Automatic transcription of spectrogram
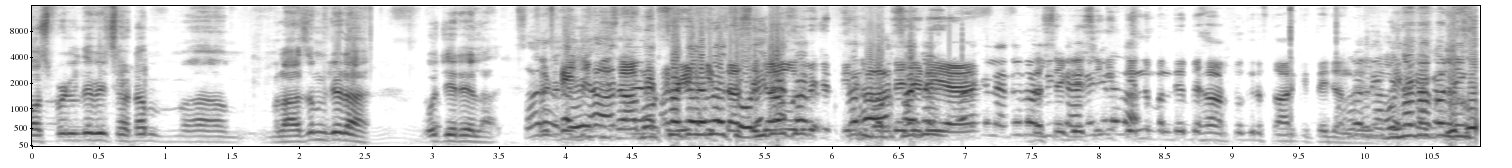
ਹਸਪੀਟਲ ਦੇ ਵਿੱਚ ਸਾਡਾ ਮੁਲਾਜ਼ਮ ਜਿਹੜਾ ਉਹ ਜੇਰੇ ਇਲਾਜ। ਸਰ ਡੀਜੀਪੀ ਸਾਹਿਬ ਨੇ ਮੋਟਰਸਾਈਕਲ ਨਾਲ ਚੋਰੀ ਦਾ ਉਹਦੇ ਵਿੱਚ ਤਿੰਨ ਸਰ, ਬੰਦੇ ਜਿਹੜੇ ਆ? ਮੋਟਰਸਾਈਕਲ ਦੱਸੇ ਗਏ ਸੀ ਕਿ ਤਿੰਨ ਬੰਦੇ ਬਿਹਾਰ ਤੋਂ ਗ੍ਰਿਫਤਾਰ ਕੀਤੇ ਜਾਂਦੇ ਨੇ ਉਹਨਾਂ ਦਾ ਕੋਈ ਦੇਖੋ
